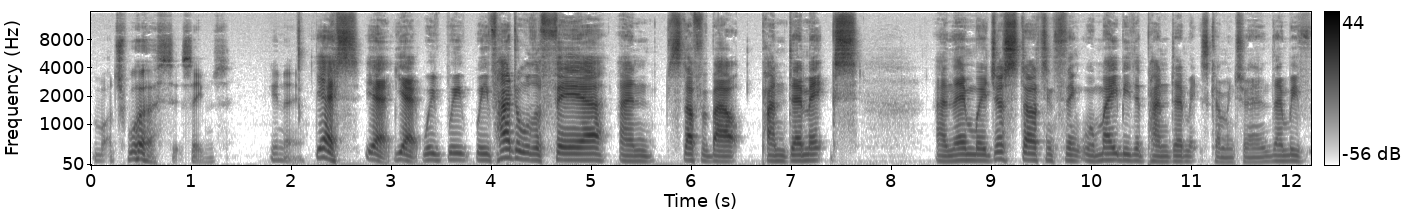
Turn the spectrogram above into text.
much worse. It seems, You know. Yes, yeah, yeah. We've we, we've had all the fear and stuff about pandemics, and then we're just starting to think, well, maybe the pandemic's coming to an end. And then we've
